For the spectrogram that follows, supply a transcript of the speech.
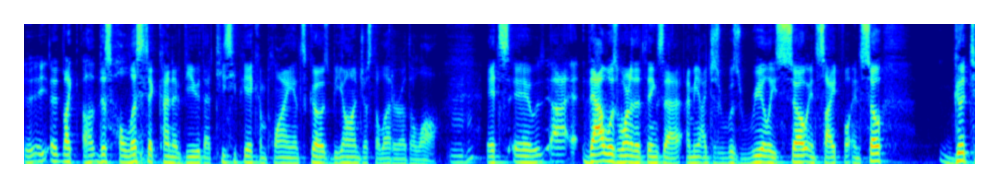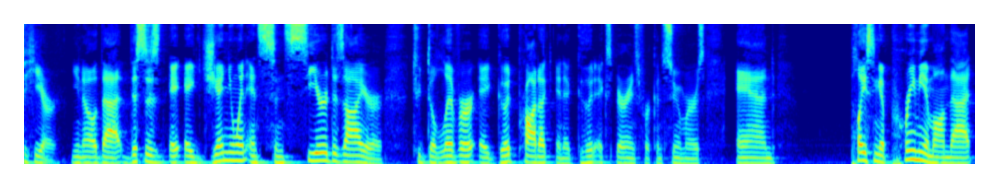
It, it- like uh, this holistic kind of view that TCPA compliance goes beyond just the letter of the law. It's it was uh, that was one of the things that I mean I just was really so insightful and so good to hear. You know that this is a, a genuine and sincere desire to deliver a good product and a good experience for consumers, and placing a premium on that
